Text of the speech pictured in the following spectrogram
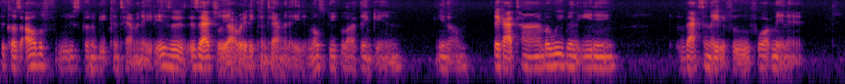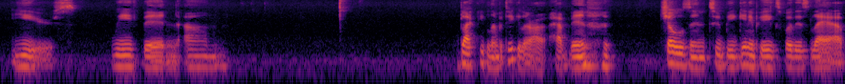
because all the food is going to be contaminated. It's, it's actually already contaminated. Most people are thinking, you know, they got time, but we've been eating vaccinated food for a minute, years. We've been um, black people in particular are, have been chosen to be guinea pigs for this lab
